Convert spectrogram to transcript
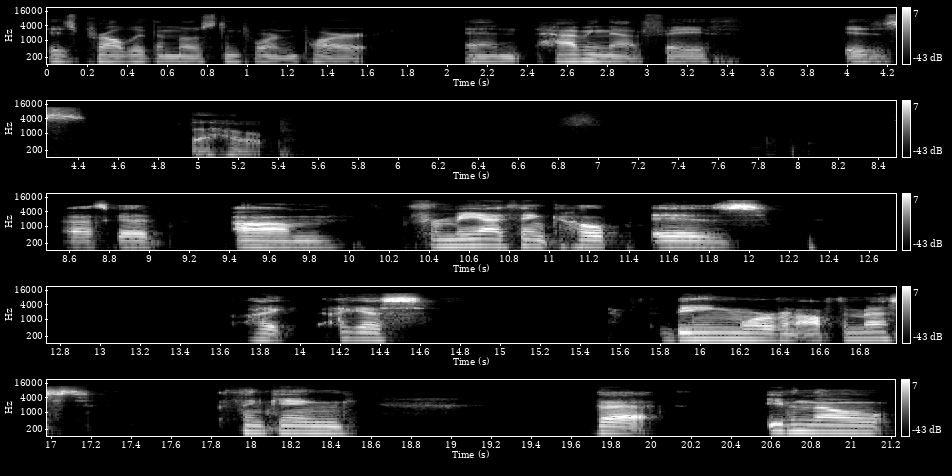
is probably the most important part and having that faith is the hope That's good. Um, for me, I think hope is like, I guess, being more of an optimist, thinking that even though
